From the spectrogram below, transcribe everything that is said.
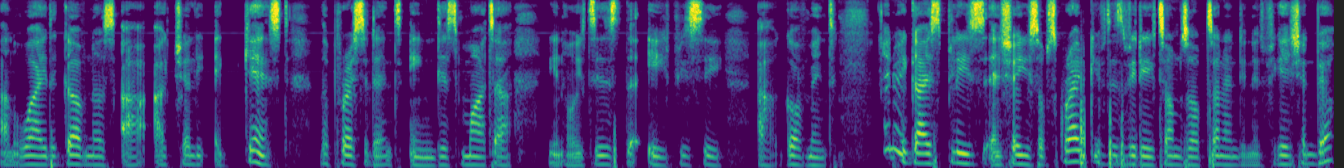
and why the governors are actually against the president in this matter. You know, it is the APC uh, government. Anyway, guys, please ensure you subscribe, give this video a thumbs up, turn on the notification bell,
